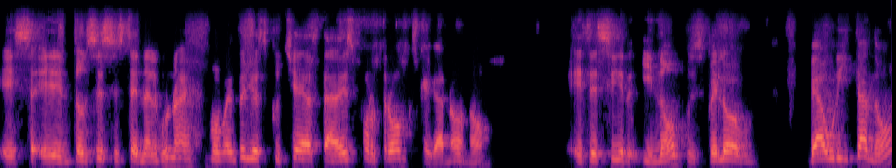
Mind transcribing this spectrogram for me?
es, eh, entonces, este, en algún momento yo escuché hasta es por Trump que ganó, ¿no? Es decir, y no, pues ve, ve ahorita, ¿no?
